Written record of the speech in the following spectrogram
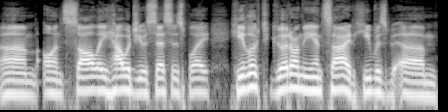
um, on Solly, how would you assess his play? He looked good on the inside. He was um,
